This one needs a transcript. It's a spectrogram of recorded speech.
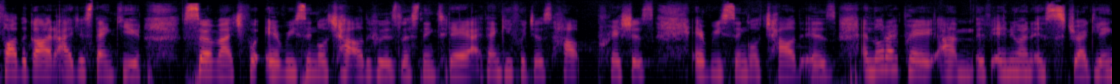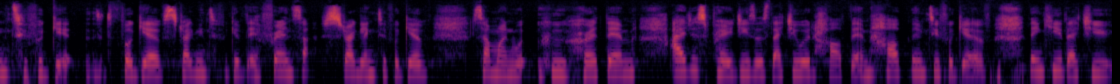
Father God, I just thank you so much for every single child who is listening today. I thank you for just how precious every single child is. And Lord, I pray um, if anyone is struggling to forgive, forgive, struggling to forgive their friends, struggling to forgive someone who hurt them, I just pray, Jesus, that you would help them, help them to forgive. Thank you that you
